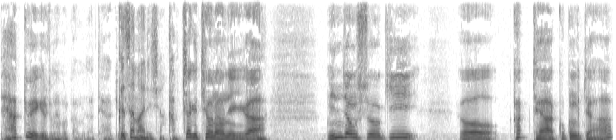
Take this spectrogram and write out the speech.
대학교 얘기를 좀 해볼까 합니다. 대학교. 글쎄 말이죠. 갑자기 튀어나온 얘기가 민정수석이 어 각 대학 국공립대학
